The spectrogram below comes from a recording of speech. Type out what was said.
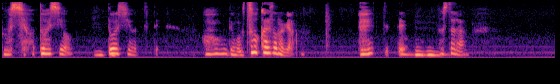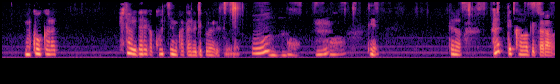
どうしよう、どうしよう、どうしようって言って、あーでも器返さなきゃな。え？って言って、そしたら、向こうから一人誰かこっちに向かって歩いてくるんですよね。お？って、たら、ふって顔開けたら、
